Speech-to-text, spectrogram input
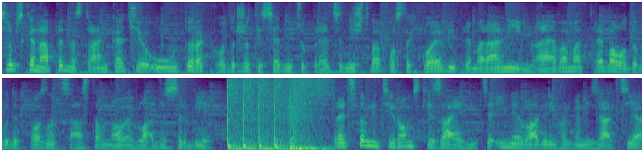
Srpska napredna stranka će u utorak održati sednicu predsedništva, posle koje bi prema ranijim najavama trebalo da bude poznat sastav nove vlade Srbije. Predstavnici romske zajednice i nevladinih organizacija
